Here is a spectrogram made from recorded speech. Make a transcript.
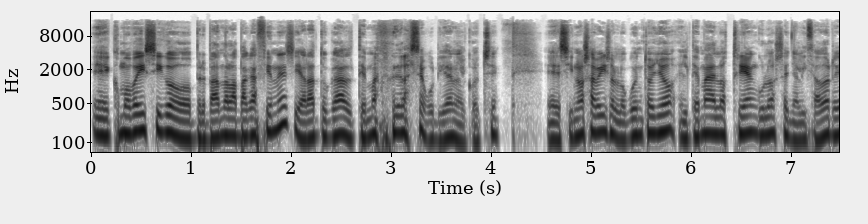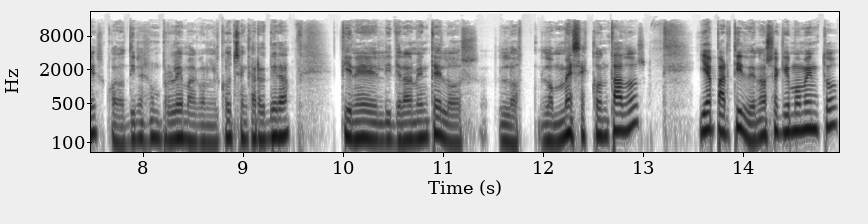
Eh, como veis, sigo preparando las vacaciones y ahora toca el tema de la seguridad en el coche. Eh, si no sabéis, os lo cuento yo, el tema de los triángulos señalizadores, cuando tienes un problema con el coche en carretera, tiene literalmente los, los meses contados y a partir de no sé qué momento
